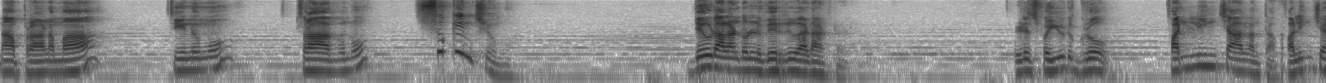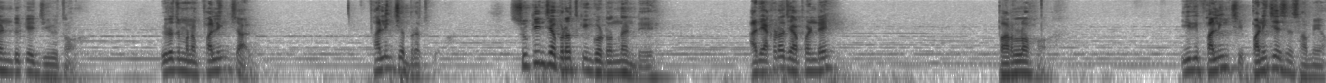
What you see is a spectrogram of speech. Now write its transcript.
నా ప్రాణమా? తినుము త్రాగుము సుఖించుము. దేవుడు అలాంటి వాళ్ళని వెర్రివాడా అంటాడు it is for you to grow ఫలించాలంట. ఫలించేందుకే జీవితం. ఈరోజు మనం ఫలించాలి. ఫలించే బ్రతుకు. సుఖించే బ్రతుకు ఇంకోటి ఉందండి. అది ఎక్కడో చెప్పండి? పరలోహం ఇది ఫలించి పనిచేసే సమయం.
